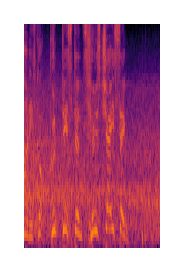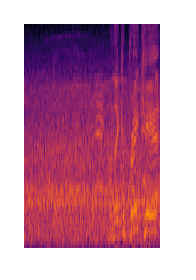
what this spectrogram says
Oh, and he's got good distance. Who's chasing? Oh, they can break here.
